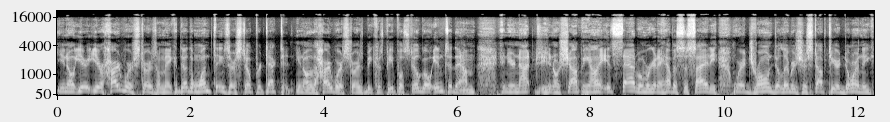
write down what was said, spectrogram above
You know, your your hardware stores will make it. They're the one things that are still protected. You know, the hardware stores because people still go into them, and you're not you know shopping online. It's sad when we're going to have a society where a drone delivers your stuff to your door and they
